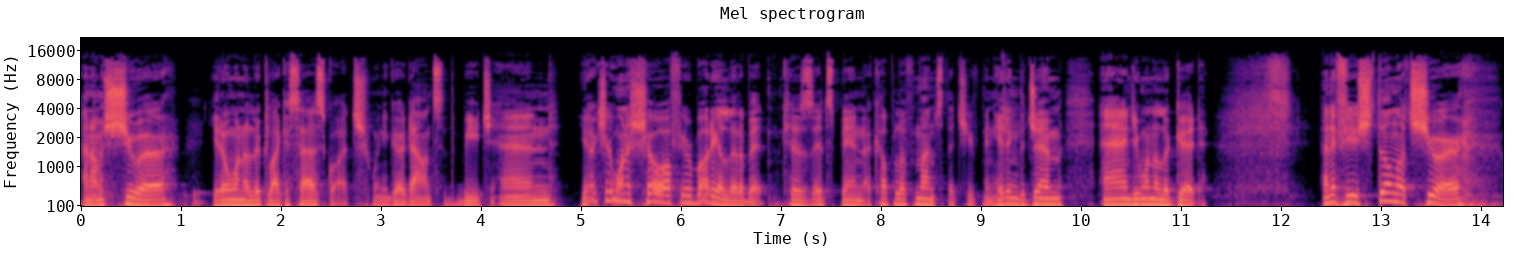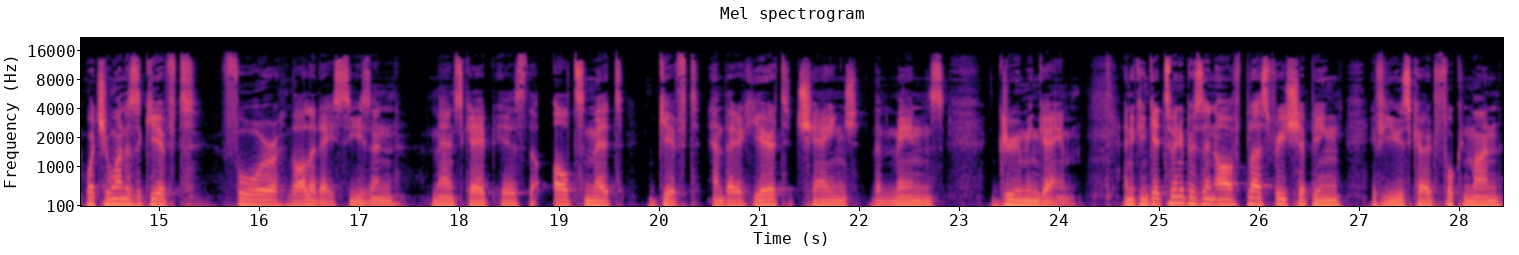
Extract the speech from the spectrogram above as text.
And I'm sure you don't want to look like a Sasquatch when you go down to the beach. And you actually want to show off your body a little bit because it's been a couple of months that you've been hitting the gym and you want to look good. And if you're still not sure what you want as a gift for the holiday season, Manscaped is the ultimate gift, and they're here to change the men's grooming game. And you can get 20% off plus free shipping if you use code FUCKENMAN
